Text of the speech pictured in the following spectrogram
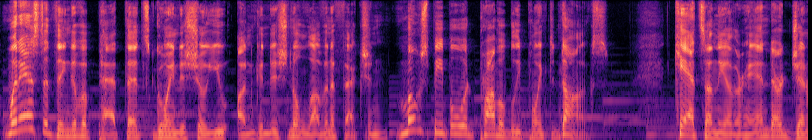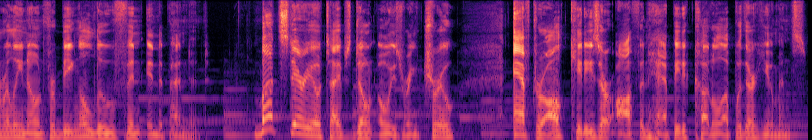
When asked to think of a pet that's going to show you unconditional love and affection Most people would probably point to dogs. Cats on the other hand are generally known for being aloof and independent. But stereotypes don't always ring true. After all kitties are often happy to cuddle up with their humans.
